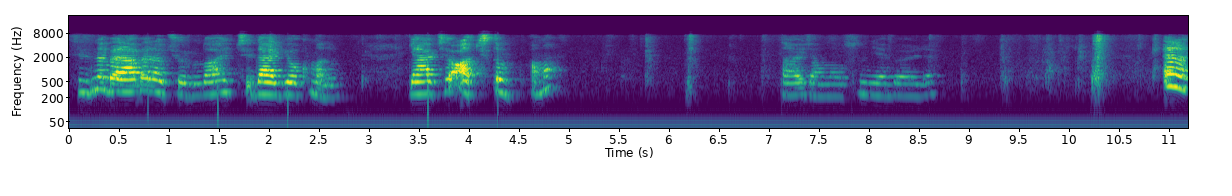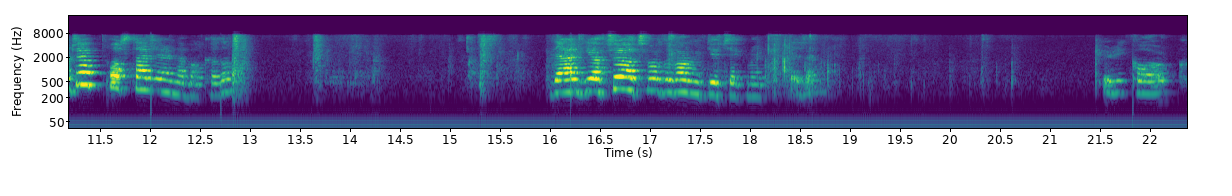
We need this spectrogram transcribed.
Sizinle beraber açıyorum. Daha hiç dergi okumadım. Gerçi açtım ama daha heyecanlı olsun diye böyle. En önce posterlerine bakalım. Dergi açıyor açmaz zaman video çekmek istedim. Record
